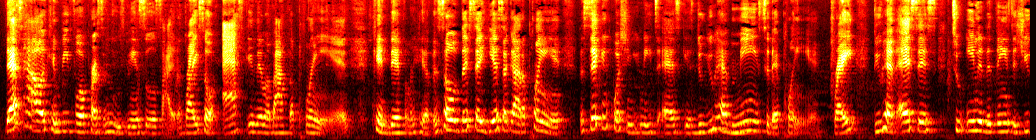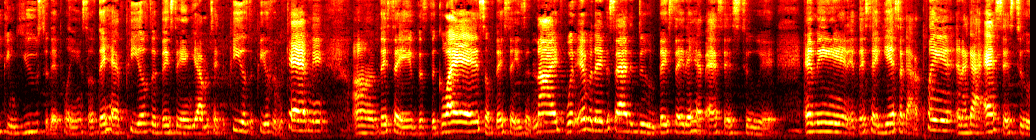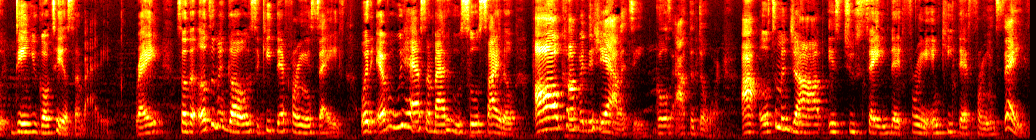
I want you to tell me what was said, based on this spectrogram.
That's how it can be for a person who's being suicidal, right? So asking them about the plan can definitely help. And so if they say, Yes, I got a plan, the second question you need to ask is, Do you have means to that plan? Right? Do you have access to any of the things that you can use to that plan? So if they have pills, if they saying, Yeah, I'm gonna take the pills, the pills in the cabinet, um, they say if it's the glass, or if they say it's a knife, whatever they decide to do, they say they have access to it. And then if they say, Yes, I got a plan and I got access to it, then you go tell somebody, right? So the ultimate goal is to keep that friend safe. Whenever we have somebody who's suicidal, all confidentiality goes out the door. Our ultimate job is to save that friend and keep that friend safe.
